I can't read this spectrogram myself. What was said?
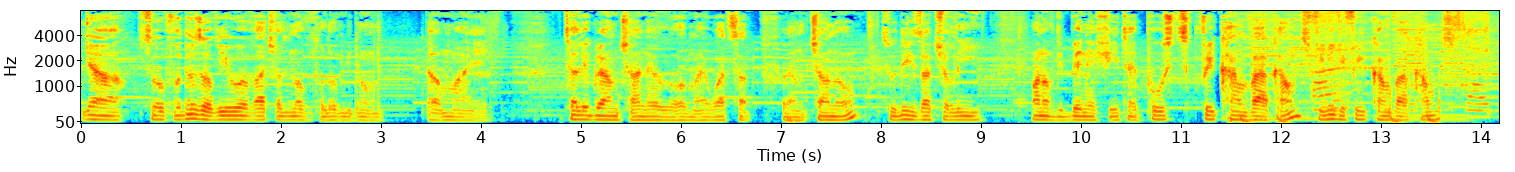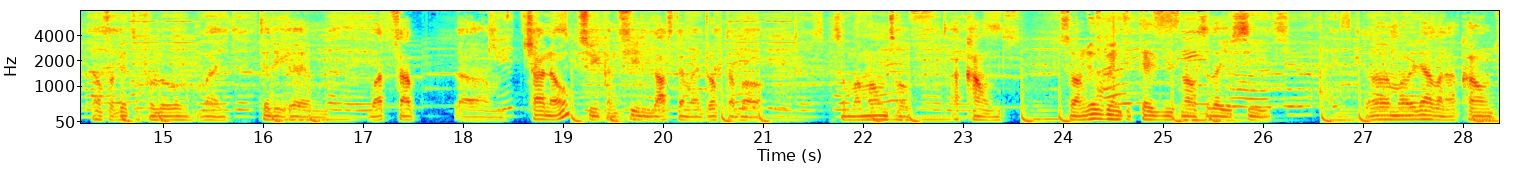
Yeah, so for those of you who have actually not followed me on uh, my Telegram channel or my WhatsApp um, channel, so this is actually one of the benefits. I post free Canva account. If you need a free Canva account, don't forget to follow my Telegram, um, WhatsApp um, channel so you can see last time I dropped about some amount of accounts. So I'm just going to test this now so that you see it. Um, I already have an account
